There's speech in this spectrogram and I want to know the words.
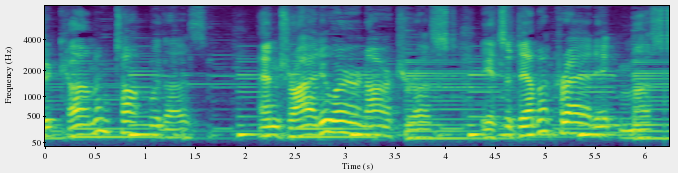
to come and talk with us and try to earn our trust. It's a democratic must,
